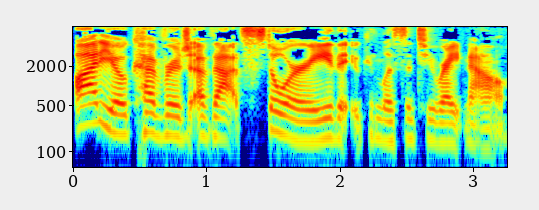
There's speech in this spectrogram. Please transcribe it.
audio coverage of that story that you can listen to right now.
